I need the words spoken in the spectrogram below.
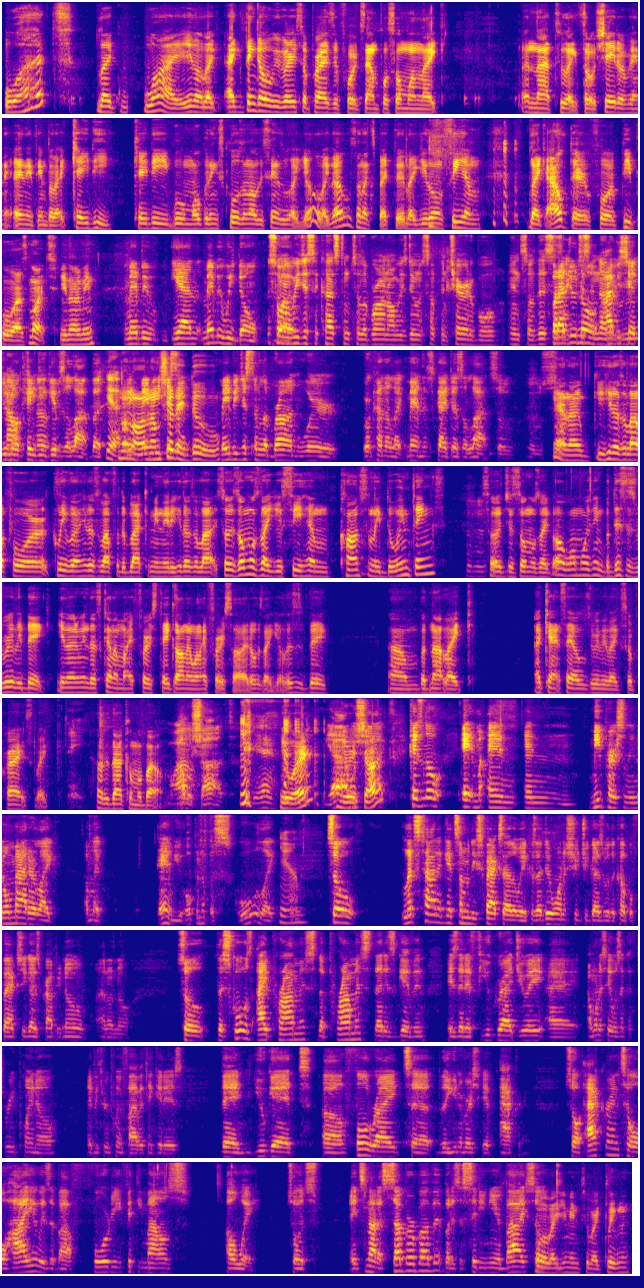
what? Like, why? You know, like, I think I would be very surprised if, for example, someone like, and not to like throw shade or any, anything, but like KD, KD, boom, opening schools and all these things. We're like, yo, like that was unexpected. Like you don't see him like out there for people as much. You know what I mean? Maybe yeah, maybe we don't. So but, are we just accustomed to LeBron always doing something charitable? And so this But is I like do just know. another Obviously, I do know KD of- gives a lot, but Yeah. No, no, maybe and I'm sure they in- do. Maybe just in LeBron, we're we're kind of like, man, this guy does a lot. So it was. Yeah, and I, he does a lot for Cleveland. He does a lot for the black community. He does a lot. So it's almost like you see him constantly doing things. So it's just almost like, oh, one more thing. But this is really big. You know what I mean? That's kind of my first take on it when I first saw it. It was like, yo, this is big. Um, but not like, I can't say I was really like surprised. Like, Dang, how did that come about? I was shocked. Yeah. You were? Yeah, you I were was shocked? Because no, and, and and me personally, no matter like, I'm like, damn, you open up a school, like. Yeah. So, let's try to get some of these facts out of the way because I did want to shoot you guys with a couple facts. You guys probably know. I don't know. So the schools, I promise, the promise that is given is that if you graduate, I I want to say it was like a 3.0, maybe 3.5, I think it is, then you get a full ride to the University of Akron. So Akron to Ohio is about 40, 50 miles away. So it's it's not a suburb of it, but it's a city nearby. So So, like, you mean to like Cleveland?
